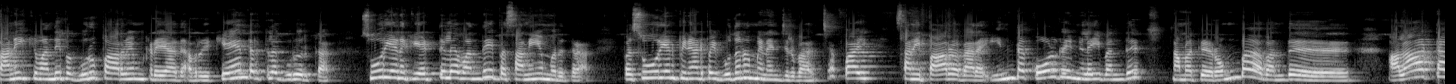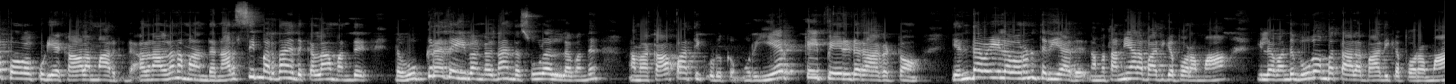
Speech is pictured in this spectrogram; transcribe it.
சனிக்கு வந்து இப்போ குரு பார்வையும் கிடையாது. அவருக்கு கேந்திரத்தில் குரு இருக்கார். சூரியனுக்கு எட்டில் வந்து இப்போ சனியும் இருக்கிறார். இப்போ சூரியன் பின்னாடி போய் புதனும் இணைஞ்சிருவார். செவ்வாய் சனி பார்வை வேற. இந்த கோள்கை நிலை வந்து நமக்கு ரொம்ப வந்து அலாட்டாக போகக்கூடிய காலமாக இருக்குது. அதனால தான் நம்ம அந்த நரசிம்மர் தான் இதுக்கெல்லாம் வந்து இந்த உக்ர தெய்வங்கள் தான் இந்த சூழலில் வந்து நம்ம காப்பாற்றி கொடுக்கும். ஒரு இயற்கை பேரிடர் ஆகட்டும் எந்த வழியில் வரும்னு தெரியாது. நம்ம தண்ணியால் பாதிக்க போகிறோமா இல்லை வந்து பூகம்பத்தால் பாதிக்க போகிறோமா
